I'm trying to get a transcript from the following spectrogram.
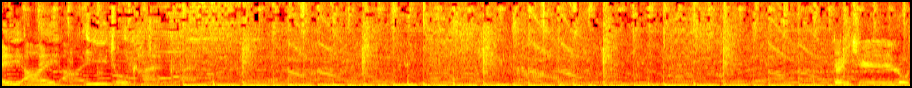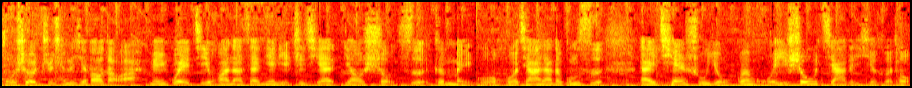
AI 一周看。根据路透社之前的一些报道啊，美国也计划呢在年底之前要首次跟美国或加拿大的公司来签署有关回收家的一些合同。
